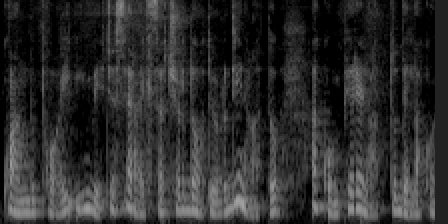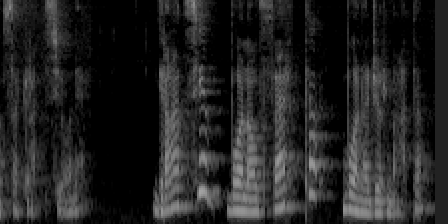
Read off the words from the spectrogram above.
quando poi invece sarà il sacerdote ordinato a compiere l'atto della consacrazione. Grazie, buona offerta, buona giornata.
